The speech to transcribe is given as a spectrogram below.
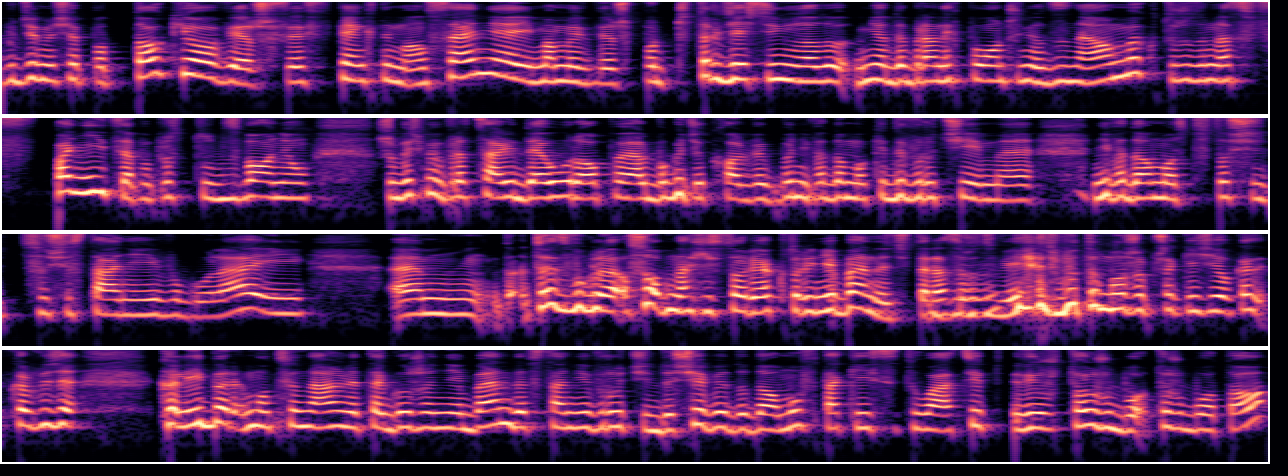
budzimy się pod Tokio, wiesz, w, w pięknym onsenie i mamy, wiesz, po 40 nieode- nieodebranych połączeń od znajomych, którzy do nas w panice po prostu dzwonią, żebyśmy wracali do Europy albo gdziekolwiek, bo nie wiadomo, kiedy wrócimy, nie wiadomo, co się, co się stanie i w ogóle. I em, to, jest w ogóle osobna historia, której nie będę ci teraz rozwijać, bo to może przy jakiejś okazji. W każdym razie kaliber emocjonalny tego, że nie będę w stanie wrócić do siebie, do domu w takiej sytuacji, to już, to już było to. Już było to.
